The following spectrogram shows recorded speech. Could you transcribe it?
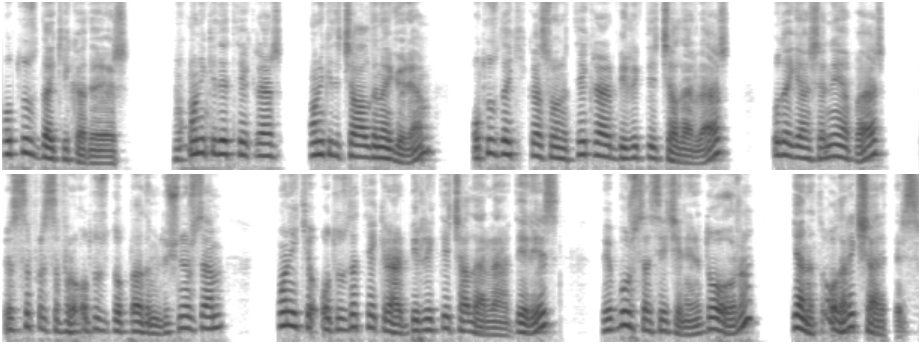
30 dakikadır. 12'de tekrar 12'de çaldığına göre 30 dakika sonra tekrar birlikte çalarlar. Bu da gençler ne yapar? Şöyle 0 0 30 topladığımı düşünürsem 12 30'da tekrar birlikte çalarlar deriz ve Bursa seçeneğini doğru yanıt olarak işaretleriz.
